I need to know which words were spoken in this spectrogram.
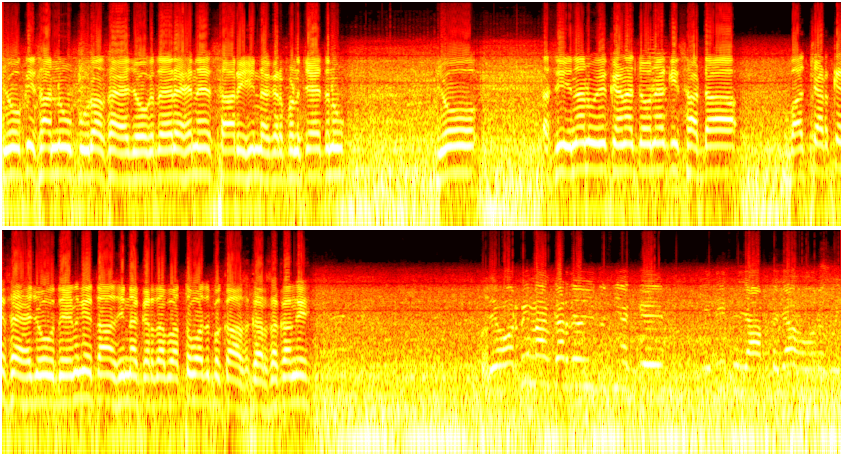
ਜੋ ਕਿ ਸਾਨੂੰ ਪੂਰਾ ਸਹਿਯੋਗ ਦੇ ਰਹੇ ਨੇ ਸਾਰੀ ਹੀ ਨਗਰ ਪੰਚਾਇਤ ਨੂੰ। ਜੋ ਅਸੀਂ ਇਹਨਾਂ ਨੂੰ ਇਹ ਕਹਿਣਾ ਚਾਹੁੰਦੇ ਹਾਂ ਕਿ ਸਾਡਾ ਵੱਧ ਚੜ ਕੇ ਸਹਿਯੋਗ ਦੇਣਗੇ ਤਾਂ ਅਸੀਂ ਨਗਰ ਦਾ ਵੱਧ ਤੋਂ ਵੱਧ ਵਿਕਾਸ ਕਰ ਸਕਾਂਗੇ। ਤੇ ਹੋਰ ਵੀ ਮੰਗ ਕਰਦੇ ਹੋ ਜੀ ਤੁਸੀਂ ਅੱਗੇ? ਇਹਦੀ ਸਜਾਵਟ ਜਾਂ ਹੋਰ ਕੋਈ?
